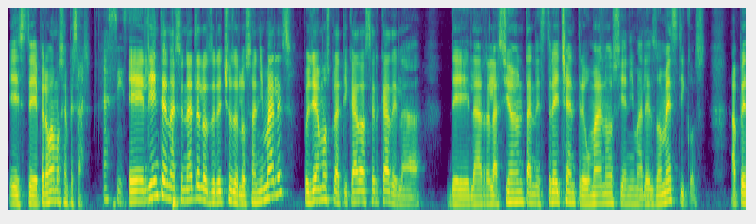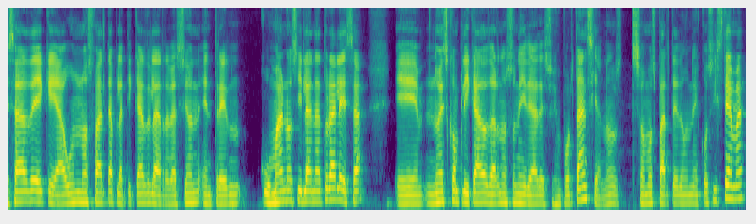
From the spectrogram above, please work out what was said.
Este, pero vamos a empezar. Así es. El Día Internacional de los Derechos de los Animales, pues ya hemos platicado acerca de la, de la relación tan estrecha entre humanos y animales domésticos. A pesar de que aún nos falta platicar de la relación entre humanos y la naturaleza, eh, no es complicado darnos una idea de su importancia, ¿no? Somos parte de un ecosistema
